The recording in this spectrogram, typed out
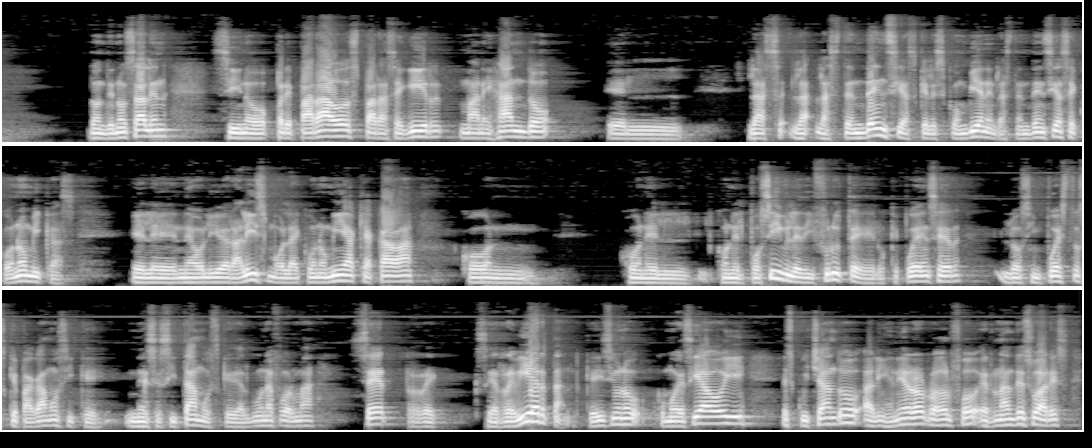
donde no salen sino preparados para seguir manejando las, las, tendencias que les convienen, las tendencias económicas, el eh, neoliberalismo, la economía que acaba con, con, el, con el posible disfrute de lo que pueden ser los impuestos que pagamos y que necesitamos que de alguna forma ser se reviertan, que dice uno, como decía hoy, escuchando al ingeniero Rodolfo Hernández Suárez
